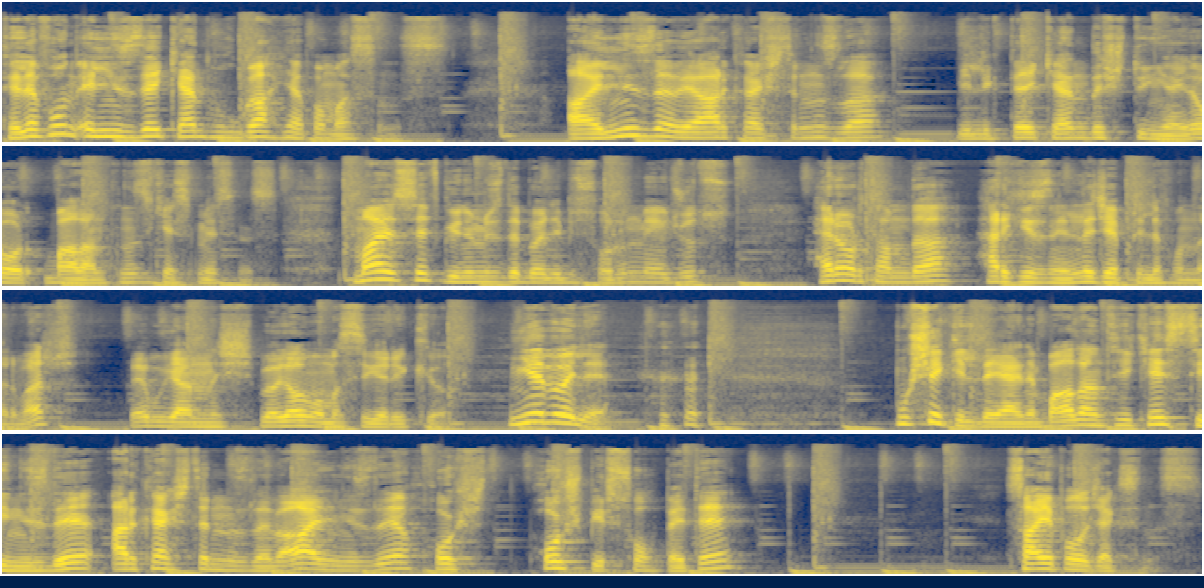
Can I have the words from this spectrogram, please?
Telefon elinizdeyken hugah yapamazsınız. Ailenizle veya arkadaşlarınızla birlikteyken dış dünyayla bağlantınızı kesmelisiniz. Maalesef günümüzde böyle bir sorun mevcut. Her ortamda herkesin elinde cep telefonları var ve bu yanlış. Böyle olmaması gerekiyor. Niye böyle? bu şekilde yani bağlantıyı kestiğinizde arkadaşlarınızla ve ailenizle hoş hoş bir sohbete sahip olacaksınız.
